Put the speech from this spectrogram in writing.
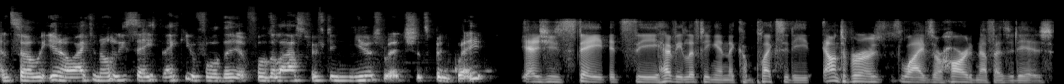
And so, you know, I can only say thank you for the for the last 15 years, Rich. It's been great as you state, it's the heavy lifting and the complexity. Entrepreneurs' lives are hard enough as it is.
